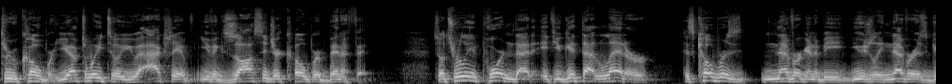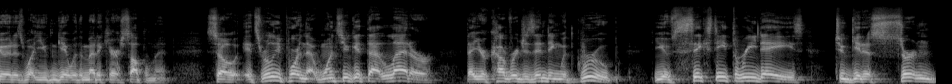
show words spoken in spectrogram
through COBRA. You have to wait till you actually have you've exhausted your COBRA benefit. So it's really important that if you get that letter, because COBRA is never going to be, usually never as good as what you can get with a Medicare supplement. So it's really important that once you get that letter that your coverage is ending with group, you have 63 days to get a certain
